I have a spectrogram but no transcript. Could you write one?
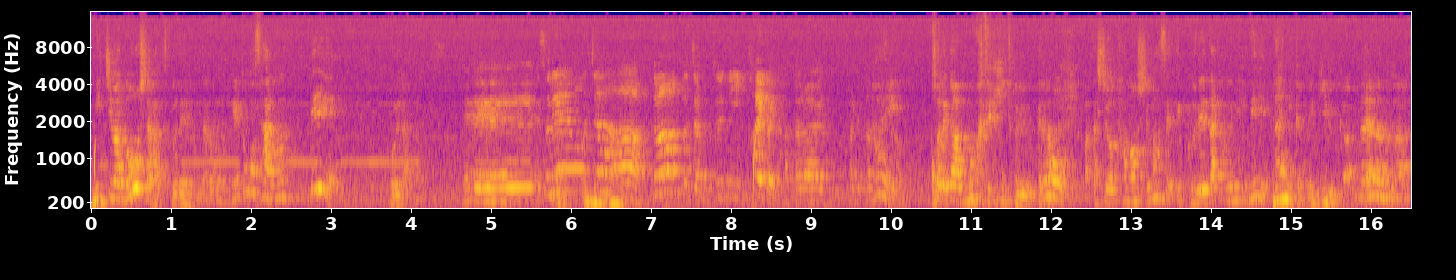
道はどうしたら作れるんだろうっていうとこを探ってこれだったんですへえそれをじゃあその後じゃあ普通に海外で働かれたんですか、はいそれが目的というか私を楽しませてくれた国で何かできるかみたいなのが、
